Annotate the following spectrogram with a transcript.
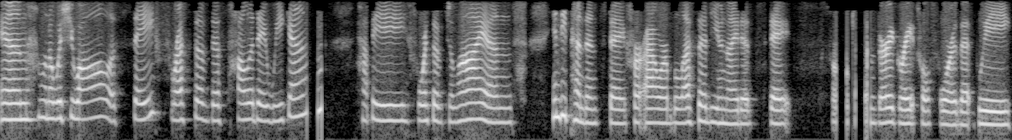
And I want to wish you all a safe rest of this holiday weekend. Happy 4th of July and Independence Day for our blessed United States, for which I'm very grateful for that we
